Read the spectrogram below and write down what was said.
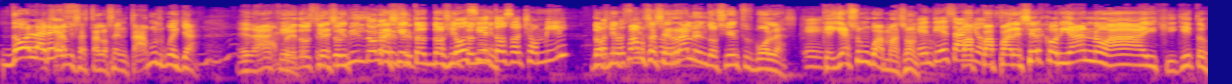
dólares. ¿Sabes? Hasta los centavos, güey, ya. Edad Hombre, que 200 mil dólares. 300, 200 mil. 208 mil. 200, vamos a cerrarlo en 200 bolas, Eh. que ya es un guamazón. En 10 años. Para parecer coreano, ay, chiquito.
